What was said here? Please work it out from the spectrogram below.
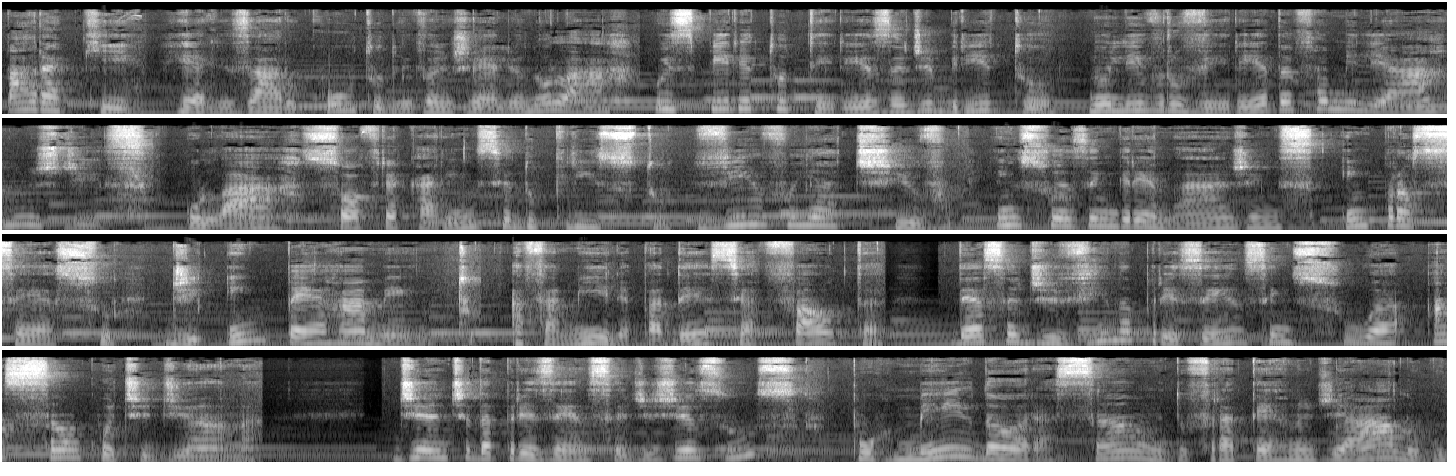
para que realizar o culto do Evangelho no lar, o Espírito Teresa de Brito, no livro Vereda Familiar, nos diz: o lar sofre a carência do Cristo, vivo e ativo, em suas engrenagens em processo de emperramento. A família padece a falta dessa divina presença em sua ação cotidiana. Diante da presença de Jesus, por meio da oração e do fraterno diálogo,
